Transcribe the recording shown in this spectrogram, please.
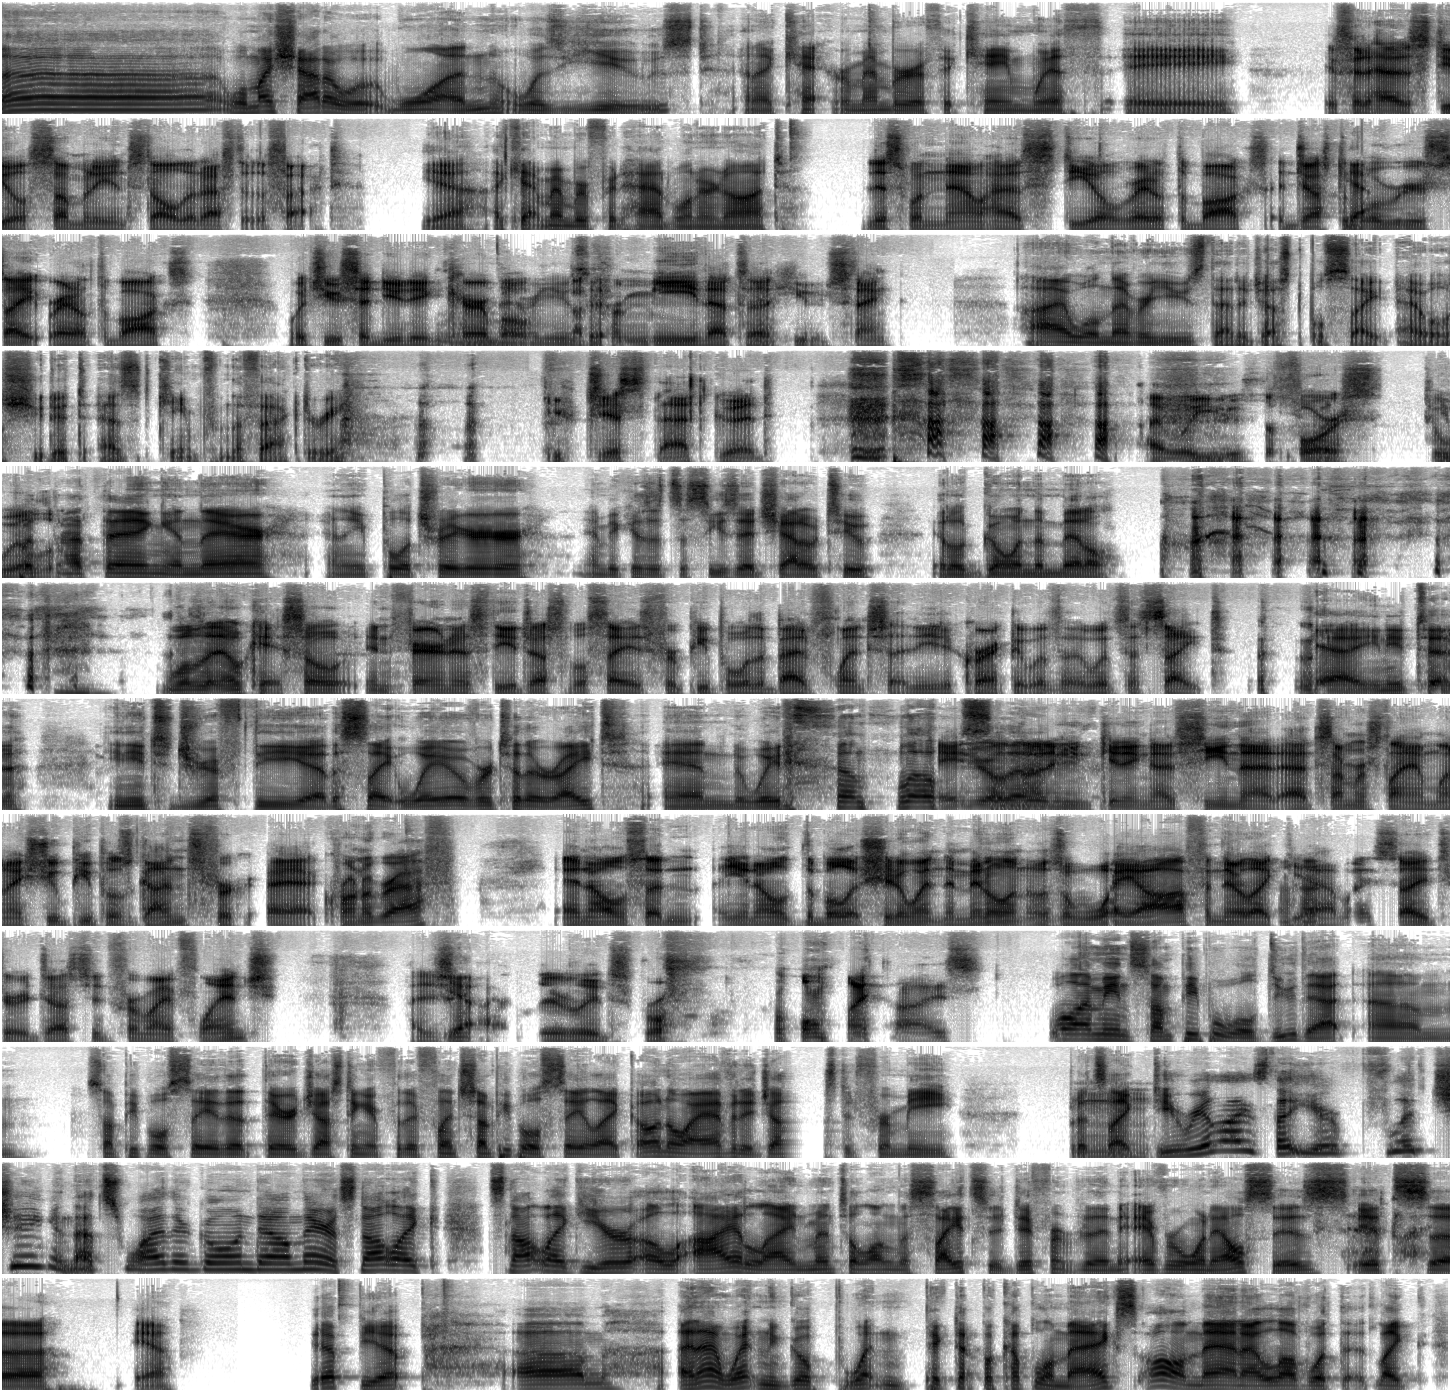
Uh, well, my Shadow one was used, and I can't remember if it came with a. If it had a steel, somebody installed it after the fact. Yeah, I can't remember if it had one or not. This one now has steel right out the box, adjustable rear sight right out the box, which you said you didn't care about. But it. for me, that's a huge thing. I will never use that adjustable sight. I will shoot it as it came from the factory. You're just that good. I will use the force you put that thing in there, and then you pull a trigger, and because it's a CZ Shadow two, it'll go in the middle. Well, okay. So, in fairness, the adjustable sight is for people with a bad flinch that need to correct it with a with a sight. yeah, you need to you need to drift the uh, the sight way over to the right and way down low. Adriel, so not it- even kidding. I've seen that at SummerSlam when I shoot people's guns for uh, chronograph, and all of a sudden, you know, the bullet should have went in the middle and it was way off, and they're like, Uh-huh. "Yeah, my sights are adjusted for my flinch." I just Yeah. I literally just roll, roll my eyes. well, I mean, some people will do that. Um, some people say that they're adjusting it for their flinch. Some people say like, "Oh no, I have it adjusted for me." But it's Mm. like, do you realize that you're flinching, and that's why they're going down there? It's not like it's not like your eye alignment along the sights are different than everyone else's. It's uh, yeah, yep, yep. Um, and I went and go went and picked up a couple of mags. Oh man, I love what the like.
